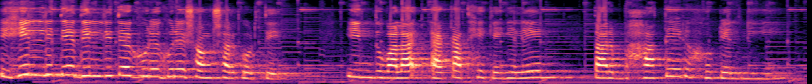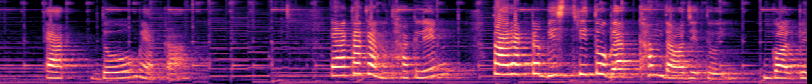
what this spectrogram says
হিল্লিতে দিল্লিতে ঘুরে ঘুরে সংসার করতে। ইন্দুবালা একা থেকে গেলেন তার ভাতের হোটেল নিয়ে। একদম একা। একা কেন থাকলেন? তার একটা বিস্তৃত ব্যাখ্যান দেওয়া যেতই। গল্পের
